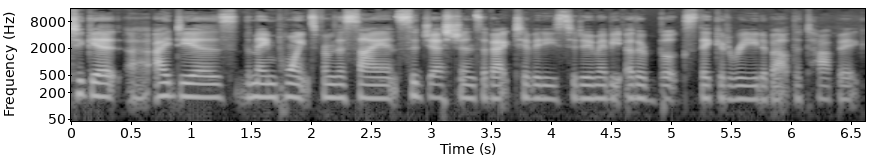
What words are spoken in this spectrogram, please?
to get uh, ideas, the main points from the science, suggestions of activities to do, maybe other books they could read about the topic.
